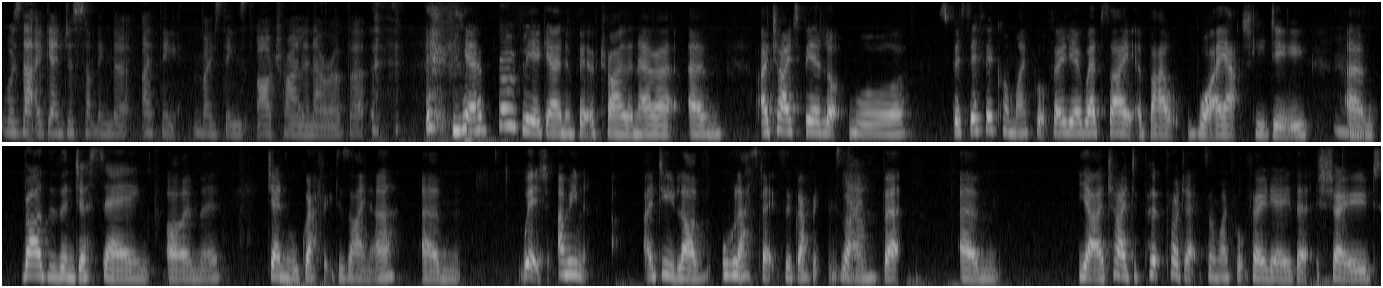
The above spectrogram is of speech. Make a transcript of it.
was that again just something that I think most things are trial and error? But yeah, probably again a bit of trial and error. Um, I try to be a lot more specific on my portfolio website about what I actually do, mm-hmm. um, rather than just saying oh, I'm a general graphic designer. Um, which I mean, I do love all aspects of graphic design, yeah. but um, yeah, I tried to put projects on my portfolio that showed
